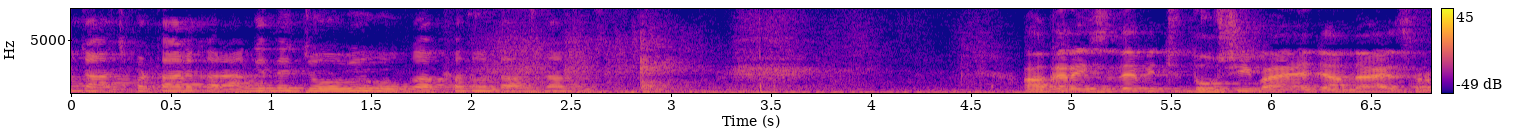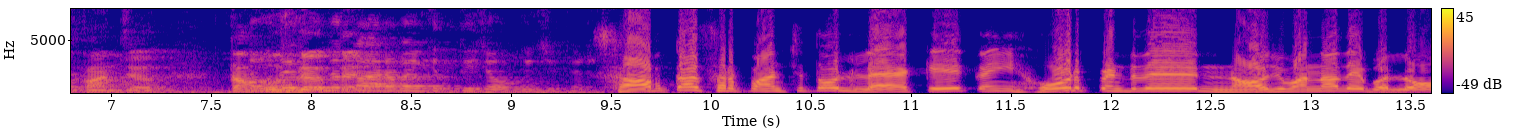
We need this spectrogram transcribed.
ਜਾਂਚ ਪੜਤਾਲ ਕਰਾਂਗੇ ਤੇ ਜੋ ਵੀ ਹੋਊਗਾ ਆਪਾਂ ਤੁਹਾਨੂੰ ਦੱਸ ਦਾਂਗੇ। ਅਗਰ ਇਸ ਦੇ ਵਿੱਚ ਦੋਸ਼ੀ ਪਾਇਆ ਜਾਂਦਾ ਹੈ ਸਰਪੰਚ ਤਾਂ ਉਸ ਦੇ ਉੱਤੇ ਕਾਰਵਾਈ ਕੀਤੀ ਜਾਊਗੀ ਜੀ ਫਿਰ। ਸਾਬਕਾ ਸਰਪੰਚ ਤੋਂ ਲੈ ਕੇ ਕਈ ਹੋਰ ਪਿੰਡ ਦੇ ਨੌਜਵਾਨਾਂ ਦੇ ਵੱਲੋਂ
